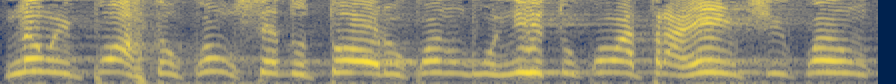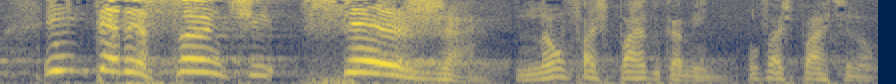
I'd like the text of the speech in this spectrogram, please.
Não importa o quão sedutor, o quão bonito, o quão atraente, o quão interessante seja, não faz parte do caminho. Não faz parte, não.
